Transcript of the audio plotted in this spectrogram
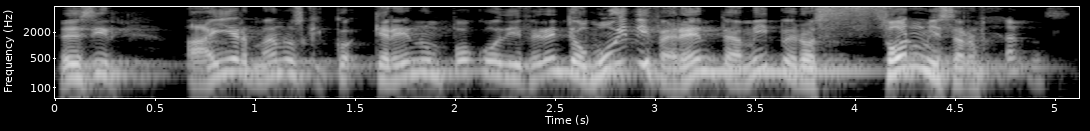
Es decir, hay hermanos que creen un poco diferente o muy diferente a mí, pero son mis hermanos.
